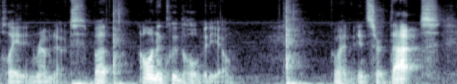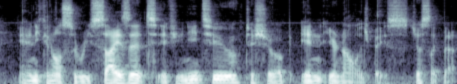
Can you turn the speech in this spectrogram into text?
played in RemNote, but I want to include the whole video. Go ahead and insert that, and you can also resize it if you need to to show up in your knowledge base, just like that.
